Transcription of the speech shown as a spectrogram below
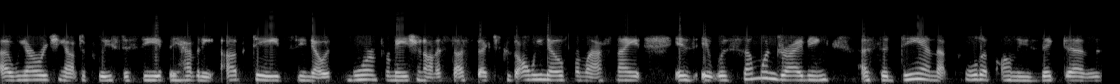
Uh, we are reaching out to police to see if they have any updates, you know, more information on a suspect, because all we know from last night is it was someone driving a sedan that pulled up on these victims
